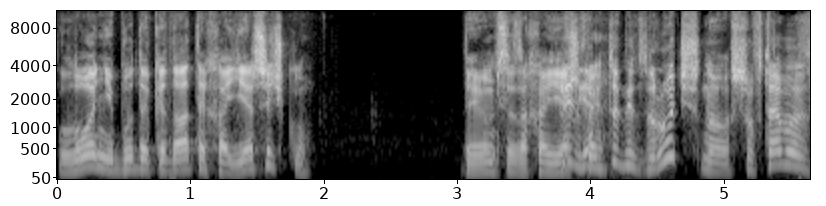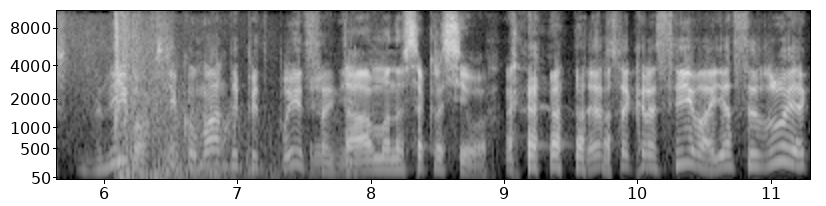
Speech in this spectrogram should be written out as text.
Лоні буде кидати хаєшечку. Дивимося за Блін, хаєшкою. як тобі зручно, що в тебе зліва всі команди підписані. Та в мене все красиво. Де все красиво, а я сижу як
